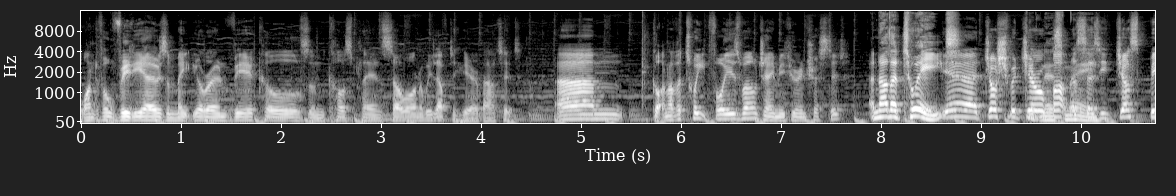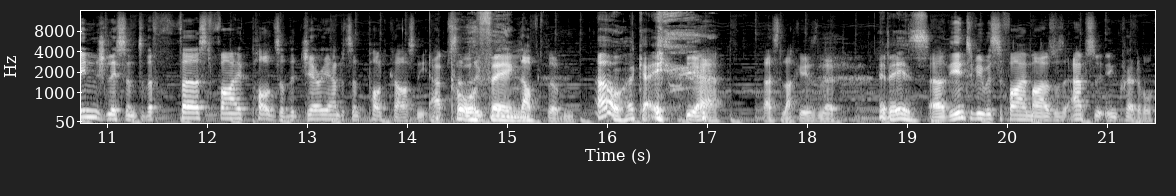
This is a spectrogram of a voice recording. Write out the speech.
Wonderful videos and make your own vehicles and cosplay and so on, and we love to hear about it. Um, got another tweet for you as well, Jamie, if you're interested. Another tweet. Yeah, Joshua Gerald Goodness Butler me. says he just binge listened to the first five pods of the Gerry Anderson podcast and he absolutely thing. loved them. Oh, okay. Yeah, that's lucky, isn't it? it is. Uh, the interview with Sophia Myles was absolutely incredible,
